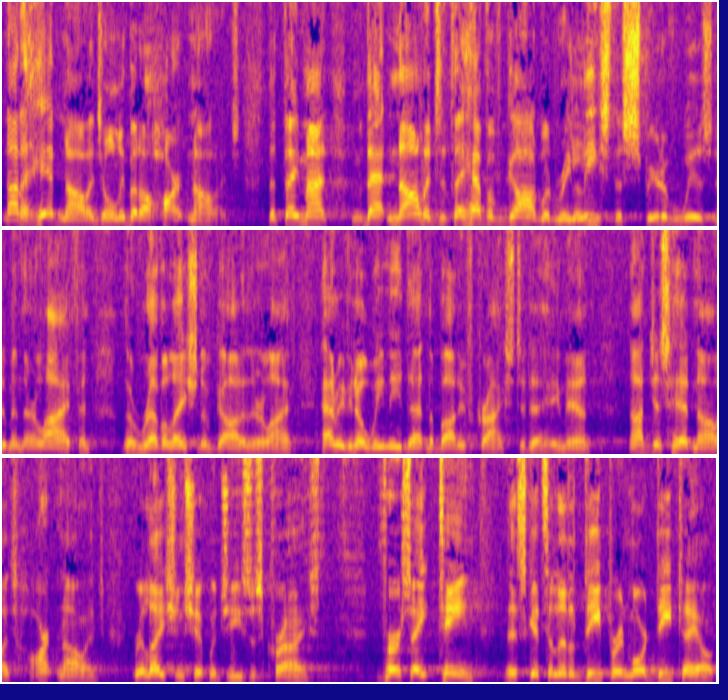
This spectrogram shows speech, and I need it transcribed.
Not a head knowledge only but a heart knowledge. That they might that knowledge that they have of god would release the spirit of wisdom in their life and the revelation of god in their life. How many of you know we need that in the body of christ today? Amen? Not just head knowledge heart knowledge relationship with jesus christ. Verse 18 this gets a little deeper and more detailed.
